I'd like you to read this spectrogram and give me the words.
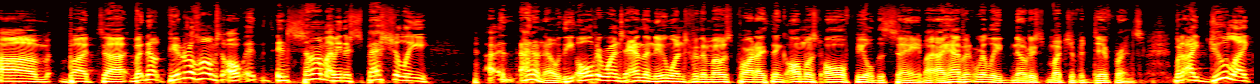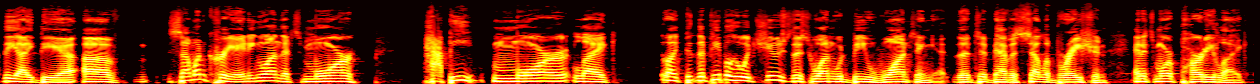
Um, but uh, but no, funeral homes. All in some. I mean, especially. I, I don't know. The older ones and the new ones, for the most part, I think almost all feel the same. I, I haven't really noticed much of a difference. But I do like the idea of someone creating one that's more happy, more like like the, people who would choose this one would be wanting it the, to have a celebration, and it's more party like,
